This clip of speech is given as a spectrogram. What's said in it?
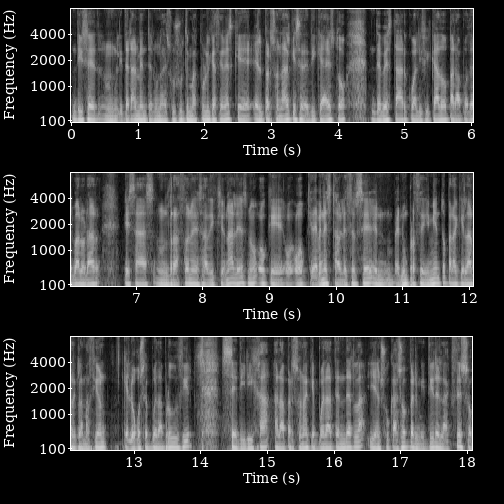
dice mm, literalmente en una de sus últimas publicaciones que el personal que se dedique a esto debe estar cualificado para poder valorar esas razones adicionales ¿no? o, que, que deben establecerse en un procedimiento para que la reclamación que luego se pueda producir se dirija a la persona que pueda atenderla y en su caso permitir el acceso.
